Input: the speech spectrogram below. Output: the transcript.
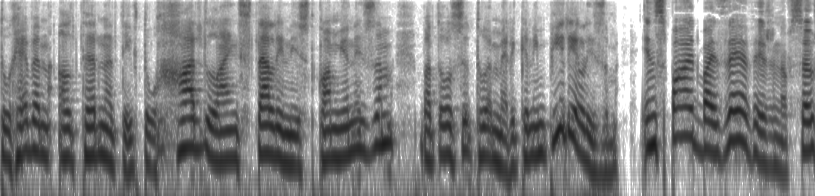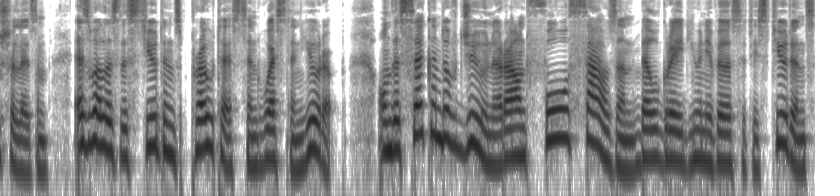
to have an alternative to hardline Stalinist communism, but also to American imperialism. Inspired by their vision of socialism, as well as the students' protests in Western Europe, on the 2nd of June, around 4,000 Belgrade University students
